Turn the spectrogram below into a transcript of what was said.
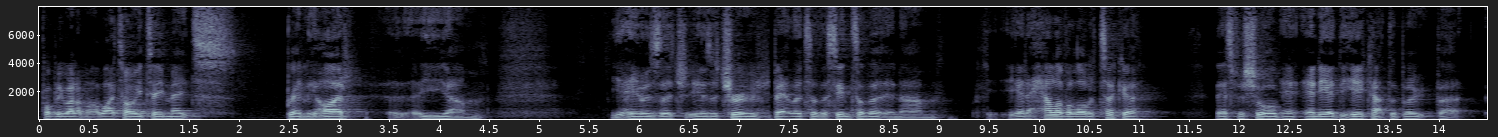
probably one of my Waitohi teammates, Bradley Hyde. Uh, He, um, yeah, he was a he was a true battler to the sense of it, and um, he had a hell of a lot of ticker, that's for sure. And, and he had the haircut to boot, but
